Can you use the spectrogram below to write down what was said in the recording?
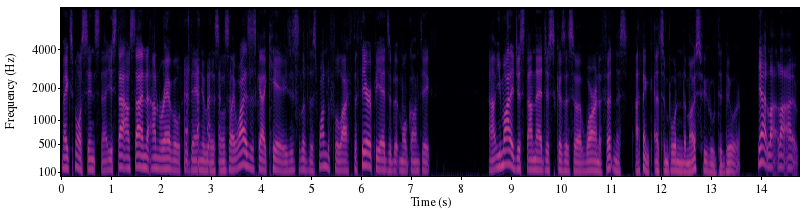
Makes more sense now. You start. I'm starting to unravel who Daniel is. I was like, why does this guy care? He's just lived this wonderful life. The therapy adds a bit more context. Uh, you might have just done that just because it's a warrant of fitness. I think it's important to most people to do it. yeah, like like I'm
